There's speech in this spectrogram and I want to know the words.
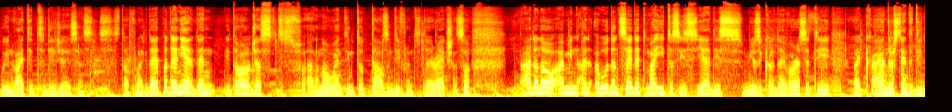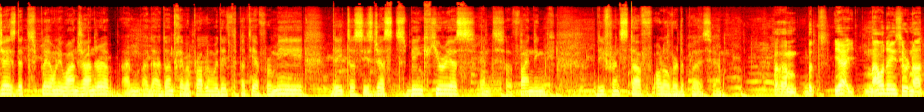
we invited DJs and s- stuff like that. But then yeah, then it all just I don't know went into thousand different directions. So I don't know. I mean, I, I wouldn't say that my ethos is yeah this musical diversity. Like I understand the DJs that play only one genre. I'm, I, I don't have a problem with it. But yeah, for me, the ethos is just being curious and uh, finding different stuff all over the place. Yeah. Um, but yeah, nowadays you're not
